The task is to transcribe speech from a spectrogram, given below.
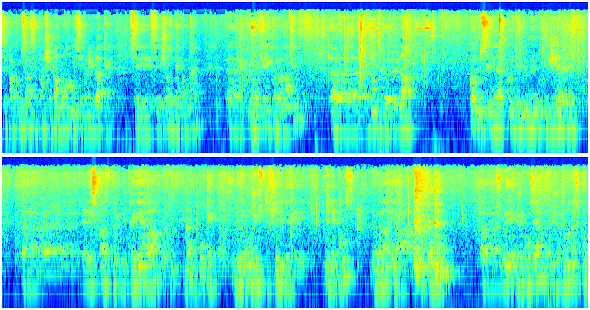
c'est pas comme ça, c'est pas un chef en blanc, ni c'est pas du bloc, hein. c'est, des choses bien concrètes euh, que l'on fait et que l'on a fait. Euh, donc euh, là, comme c'est la communauté commune qui gérait l'espace du Cléguer, là, ok, devront justifier des, dépenses. Donc là, il y a un problème. mais je conserve, je demande à ce qu'on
